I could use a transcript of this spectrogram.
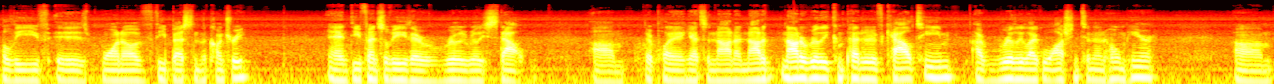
believe, is one of the best in the country, and defensively, they're really, really stout. Um, they're playing against a not a not a not a really competitive Cal team. I really like Washington at home here. Um,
